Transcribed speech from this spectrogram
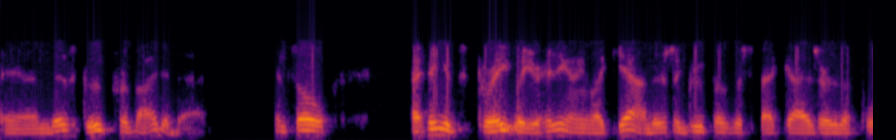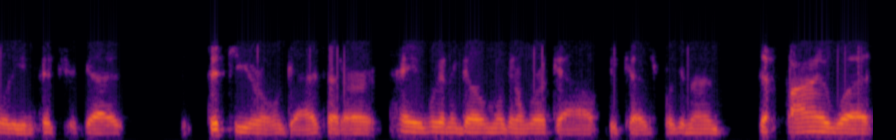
and this group provided that. And so I think it's great what you're hitting on. Like, yeah, there's a group of respect guys or the 40 and 50 guys, 50 year old guys that are, hey, we're going to go and we're going to work out because we're going to defy what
